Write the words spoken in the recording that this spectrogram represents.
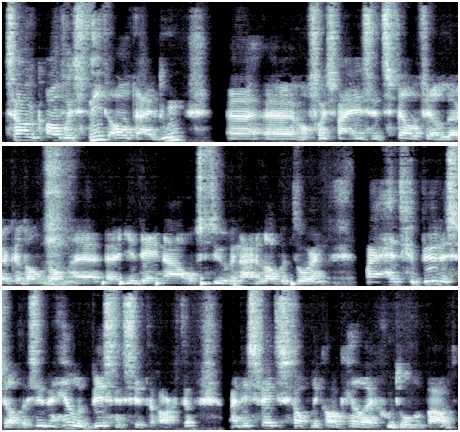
zou ik overigens niet altijd doen. Uh, uh, of volgens mij is het spel veel leuker dan, dan uh, je DNA opsturen naar een laboratorium. Maar het gebeurt dus wel. Er zit een hele business zit erachter. Maar het is wetenschappelijk ook heel erg goed onderbouwd.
